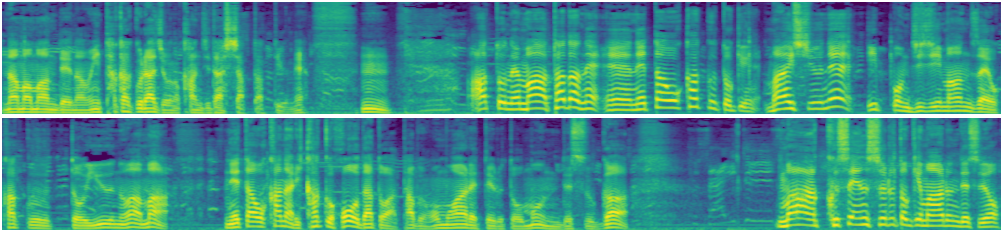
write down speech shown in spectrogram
生マンデーなのに高くラジオの感じ出しちゃったっていうね。うん。あとね、まあ、ただね、えー、ネタを書くとき、毎週ね、一本時事漫才を書くというのは、まあ、ネタをかなり書く方だとは多分思われてると思うんですが、まあ、苦戦する時もあるんですよ。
